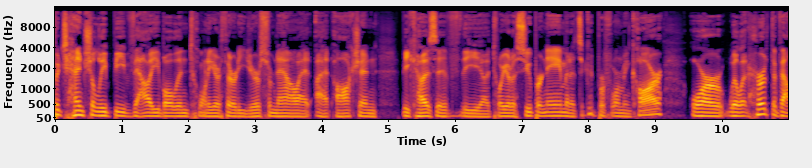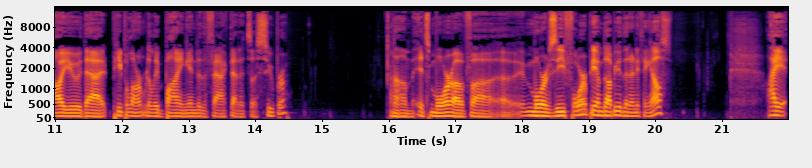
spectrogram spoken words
potentially be valuable in 20 or 30 years from now at, at auction because of the uh, Toyota Supra name and it's a good performing car? Or will it hurt the value that people aren't really buying into the fact that it's a Supra? Um, it's more of uh, uh more Z4 BMW than anything else. I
